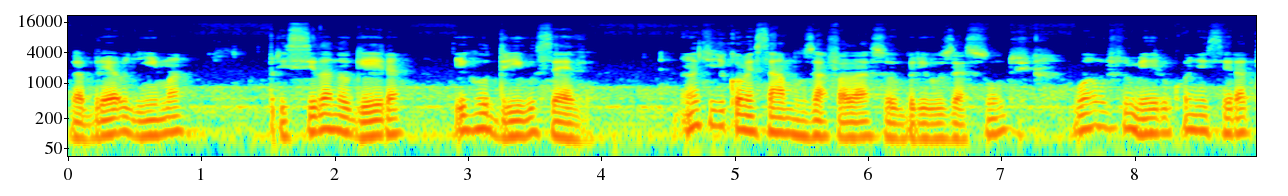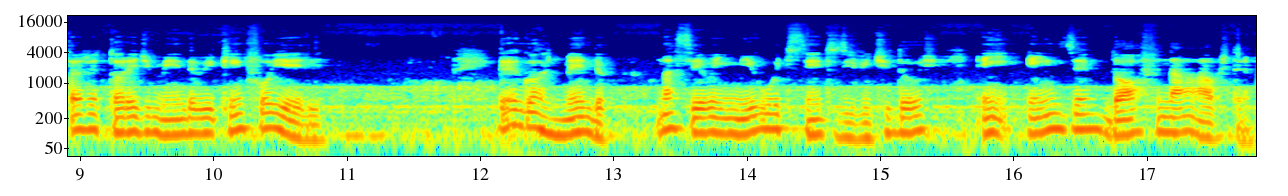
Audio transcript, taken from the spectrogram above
Gabriel Lima, Priscila Nogueira e Rodrigo César. Antes de começarmos a falar sobre os assuntos, vamos primeiro conhecer a trajetória de Mendel e quem foi ele. Gregor Mendel nasceu em 1822 em Enzendorf, na Áustria.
